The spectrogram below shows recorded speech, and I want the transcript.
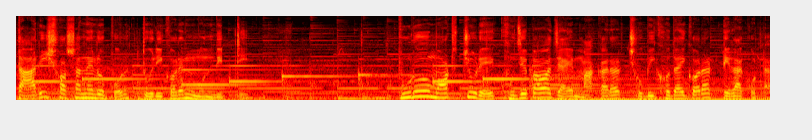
তারই শ্মশানের ওপর তৈরি করেন মন্দিরটি। পুরো মঠ জুড়ে খুঁজে পাওয়া যায় মাকারার ছবি খোদাই করা টেরাকোটা।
